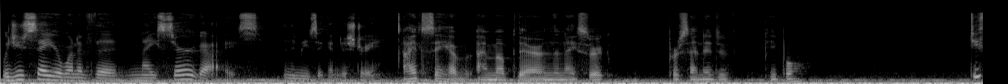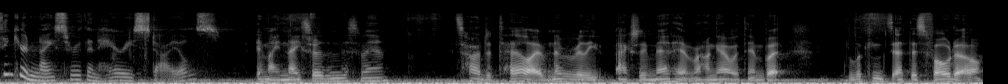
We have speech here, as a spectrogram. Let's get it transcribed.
Would you say you're one of the nicer guys in the music industry? I'd say I'm, I'm up there in the nicer percentage of people. Do you think you're nicer than Harry Styles? Am I nicer than this man? It's hard to tell. I've never really actually met him or hung out with him, but looking at this photo,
